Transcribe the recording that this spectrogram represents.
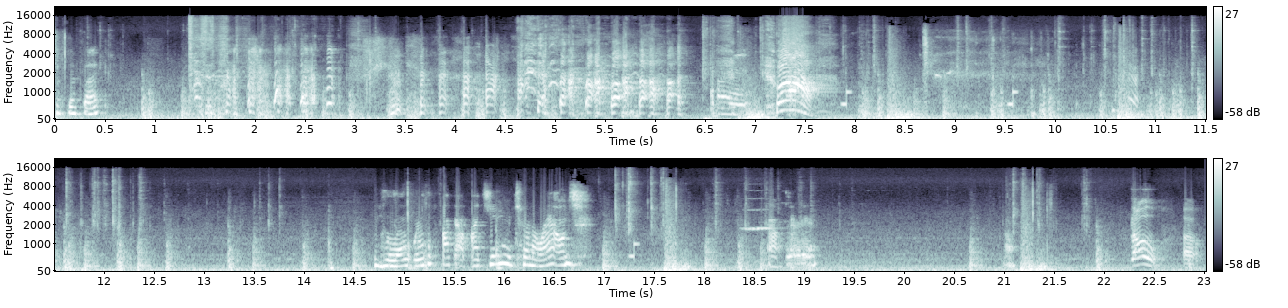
What the fuck? Ah! Hello? Where the fuck? I, I can't even turn around. Out there. Oh oh.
